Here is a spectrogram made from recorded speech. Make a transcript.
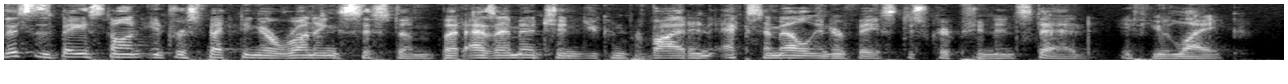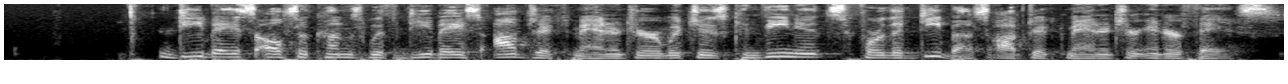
This is based on introspecting a running system, but as I mentioned, you can provide an XML interface description instead, if you like. Debase also comes with Debase Object Manager, which is convenience for the DBus Object Manager interface.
